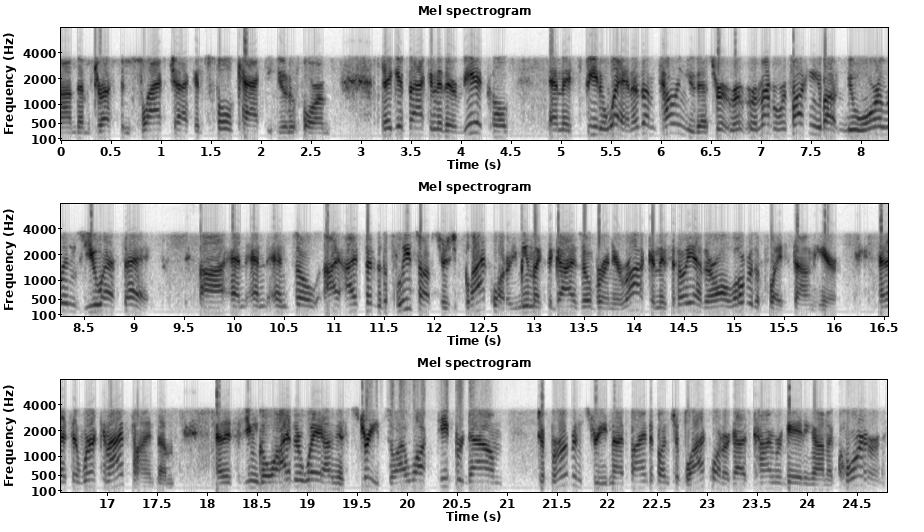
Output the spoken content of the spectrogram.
on them, dressed in flak jackets, full khaki uniforms. They get back into their vehicles and they speed away. And as I'm telling you this, re- remember we're talking about New Orleans, USA. Uh, and and and so I, I said to the police officers, Blackwater, you mean like the guys over in Iraq? And they said, Oh yeah, they're all over the place down here. And I said, Where can I find them? And they said, You can go either way on this street. So I walked deeper down to Bourbon Street and I find a bunch of Blackwater guys congregating on a corner.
